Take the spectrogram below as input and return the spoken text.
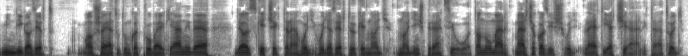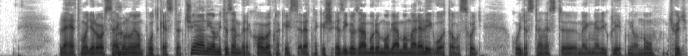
mindig azért a saját utunkat próbáljuk járni, de, de az kétségtelen, hogy, hogy azért ők egy nagy, nagy inspiráció volt. Annó már, már csak az is, hogy lehet ilyet csinálni, tehát, hogy lehet Magyarországon olyan podcastet csinálni, amit az emberek hallgatnak és szeretnek, és ez igazából önmagában már elég volt ahhoz, hogy, hogy aztán ezt megmerjük lépni annó. Úgyhogy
